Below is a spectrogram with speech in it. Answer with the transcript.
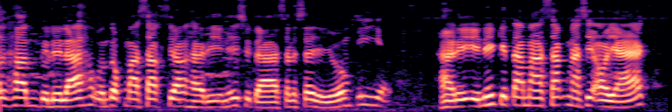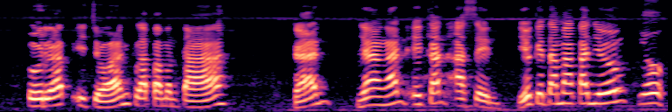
Alhamdulillah untuk masak siang hari ini sudah selesai ya Yung. Iya. Hari ini kita masak nasi oyek, urap ijoan kelapa mentah, dan nyangan ikan asin. Yuk kita makan Yung. Yuk.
